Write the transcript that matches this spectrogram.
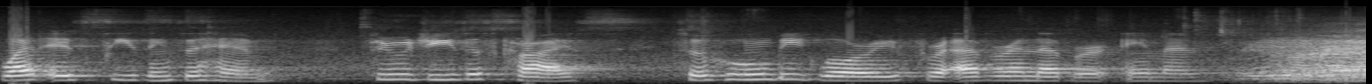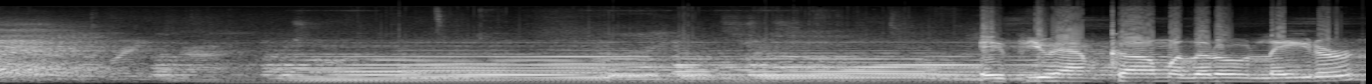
what is pleasing to him, through Jesus Christ, to whom be glory forever and ever. Amen. If you have come a little later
